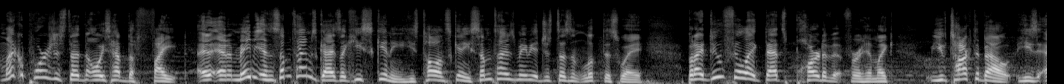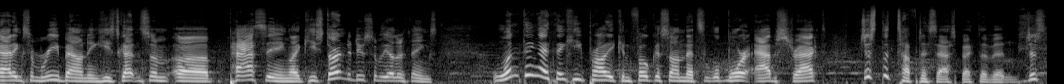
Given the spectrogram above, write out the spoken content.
Michael Porter just doesn't always have the fight, and, and maybe and sometimes guys like he's skinny, he's tall and skinny. Sometimes maybe it just doesn't look this way. But I do feel like that's part of it for him. Like you've talked about, he's adding some rebounding, he's gotten some uh, passing, like he's starting to do some of the other things. One thing I think he probably can focus on that's more abstract, just the toughness aspect of it. Just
